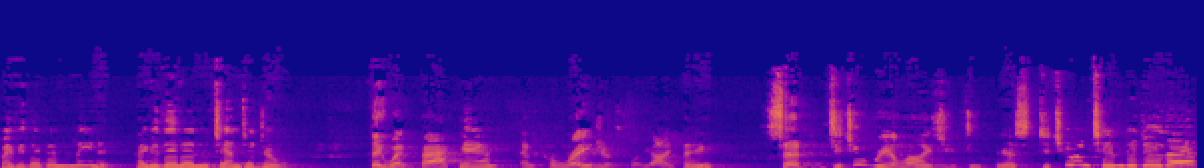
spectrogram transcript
Maybe they didn't mean it. Maybe they didn't intend to do it. They went back in and courageously, I think, said, Did you realize you did this? Did you intend to do that?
